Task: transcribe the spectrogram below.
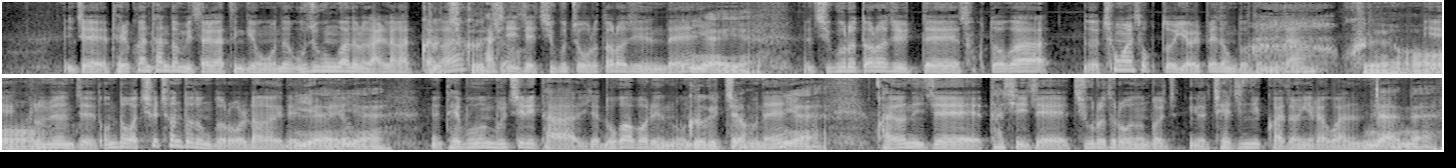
이제 대륙간 탄도 미사일 같은 경우는 우주 공간으로 날아갔다가 그렇죠, 그렇죠. 다시 이제 지구 쪽으로 떨어지는데 예, 예. 지구로 떨어질 때 속도가 그 총알 속도 10배 정도 됩니다. 그래요. 예, 그러면 이제 온도가 7,000도 정도로 올라가게 되는데요. 예, 대부분 물질이 다 이제 녹아버리는 그러겠죠. 때문에 예. 과연 이제 다시 이제 지구로 들어오는 걸 재진입 과정이라고 하는데 네, 네.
